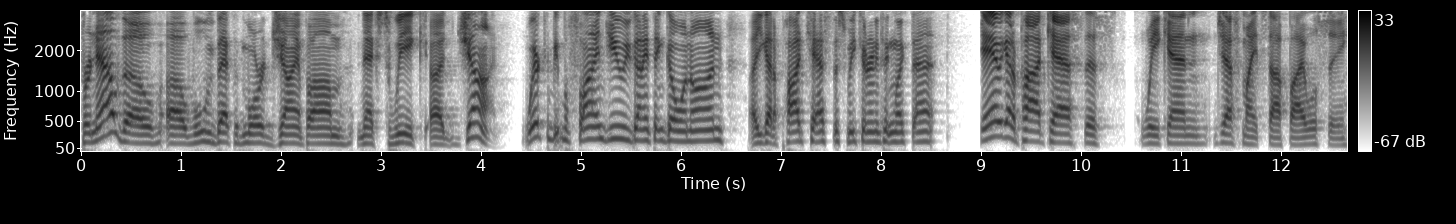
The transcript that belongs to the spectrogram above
For now, though, uh, we'll be back with more Giant Bomb next week. Uh, John, where can people find you? You got anything going on? Uh, you got a podcast this weekend or anything like that? Yeah, we got a podcast this weekend. Jeff might stop by. We'll see.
